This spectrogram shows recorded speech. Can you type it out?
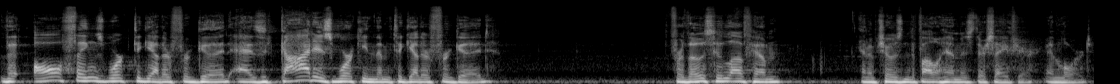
that all things work together for good as God is working them together for good for those who love Him and have chosen to follow Him as their Savior and Lord.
